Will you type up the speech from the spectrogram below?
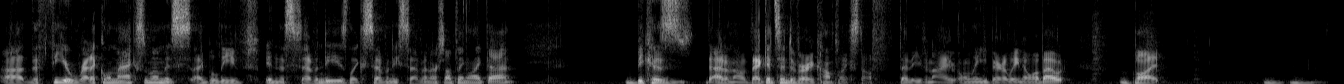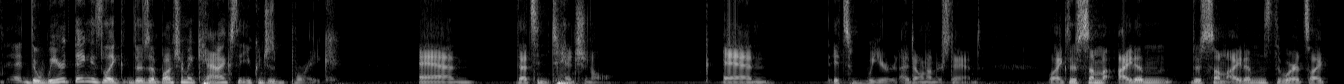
Uh, the theoretical maximum is, I believe, in the 70s, like 77 or something like that. Because, I don't know, that gets into very complex stuff that even I only barely know about. But the weird thing is, like, there's a bunch of mechanics that you can just break. And that's intentional. And it's weird. I don't understand. Like there's some item, there's some items where it's like,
